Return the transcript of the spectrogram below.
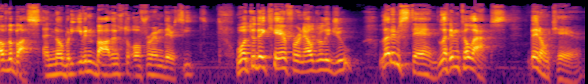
of the bus, and nobody even bothers to offer him their seat. What do they care for an elderly Jew? Let him stand, let him collapse. They don't care.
